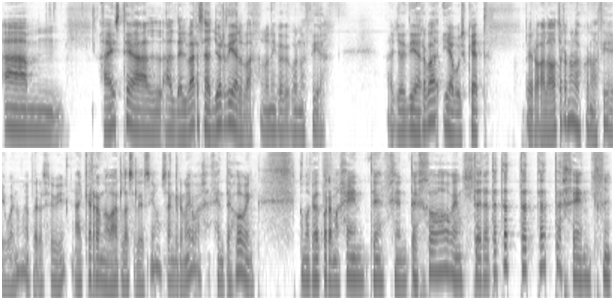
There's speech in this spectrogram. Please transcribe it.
a este, al, del Barça, a Jordi Alba, lo único que conocía. A Jordi Alba y a Busquets. Pero a la otra no los conocía y bueno, me parece bien. Hay que renovar la selección, sangre nueva, gente joven. Como aquel programa, gente, gente joven. gente.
